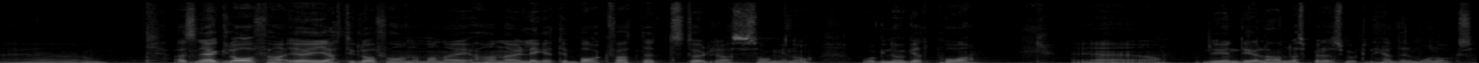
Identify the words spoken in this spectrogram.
Um, alltså jag är glad för Jag är jätteglad för honom. Han har, han har legat i bakvattnet större delen av säsongen och, och gnuggat på. Ehm, det är en del andra spelare som gjort en hel del mål också.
